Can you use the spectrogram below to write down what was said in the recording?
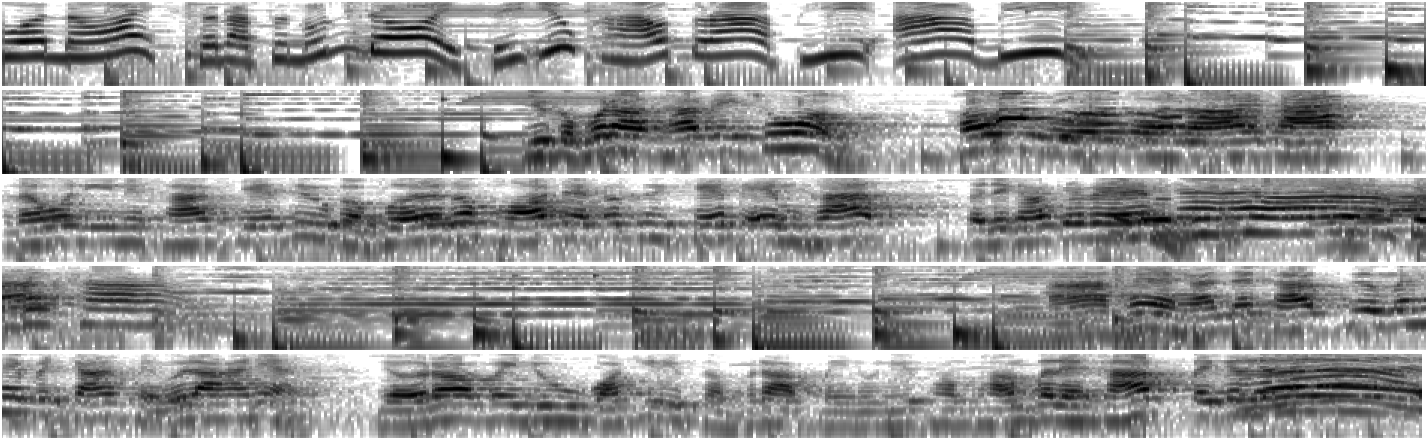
ตัวน้อย สนับสนุนโดยซีอิ๊วขาวตรา PRB อยู่กับพวกเราครับในช่วงห้องครัวตัวน้อยครับแล้ววันนี้นะครับเชฟที่อยู่กับเพิร์ลแล้วก็พอสเนี่ยก็คือเชฟเอ็มครับสวัสดีครับเชฟเอ็มสวัสดีค่ะสวัสดีค่ะคอ่าถ้าอย่างนั้นนะครับเพื่อไม่ให้เป็นการเสียเวลาเนี่ยเดี๋ยวเราไปดูวัตถุดิบสำหรับเมนูนี้พร้อมๆกันเลยครับ ไปกันเลย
